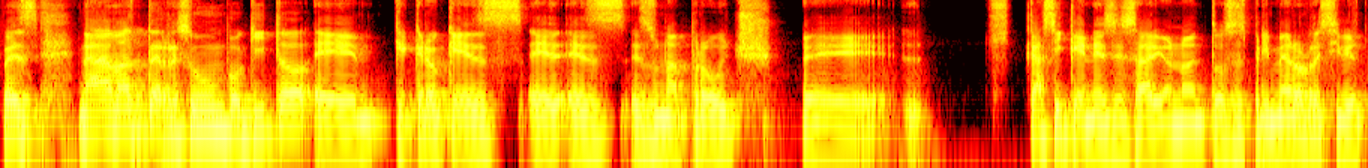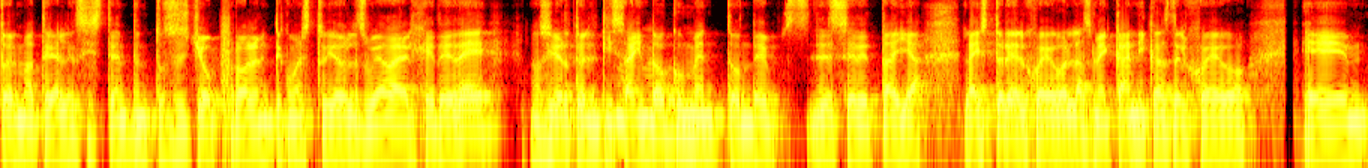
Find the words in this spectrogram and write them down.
Pues nada más te resumo un poquito, eh, que creo que es, es, es un approach eh, casi que necesario, ¿no? Entonces, primero recibir todo el material existente. Entonces, yo probablemente como estudio les voy a dar el GDD, ¿no es cierto? El design document, donde se detalla la historia del juego, las mecánicas del juego, eh,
